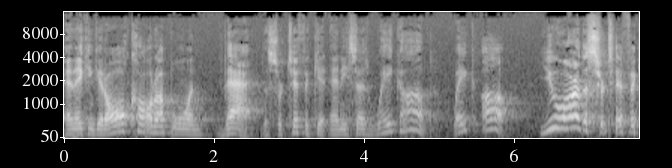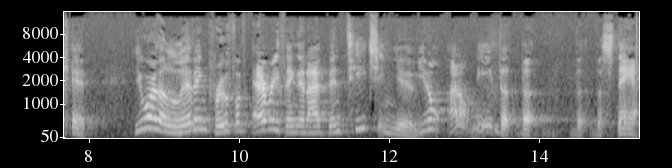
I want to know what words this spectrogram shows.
And they can get all caught up on that, the certificate. And he says, Wake up, wake up. You are the certificate. You are the living proof of everything that I've been teaching you. You don't, I don't need the, the, the, the stamp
